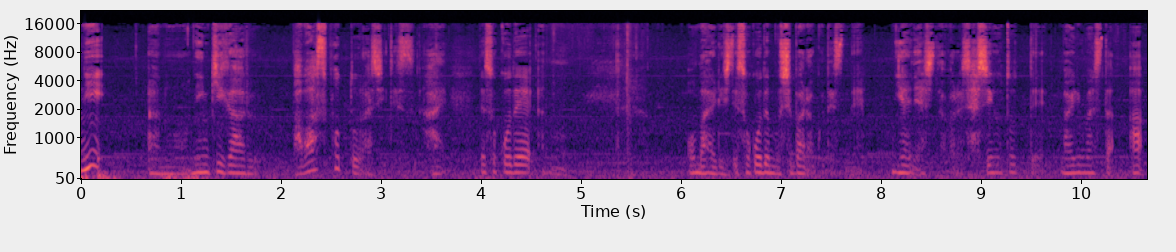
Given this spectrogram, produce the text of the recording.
に人気があるパワースポットらしいです。はい、でそこであのお参りしてそこでもしばらくですねニヤニヤしながら写真を撮ってまいりましたあ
